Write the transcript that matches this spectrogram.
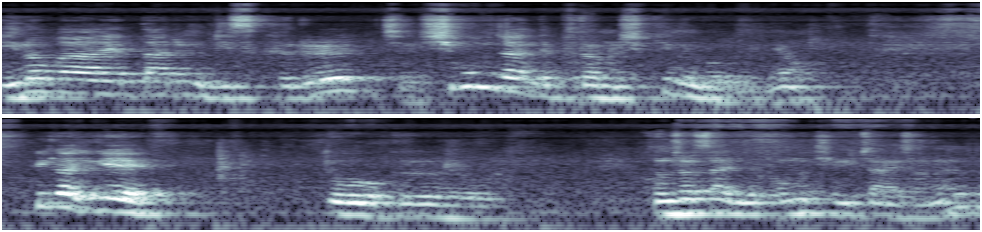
인허가에 따른 리스크를 시공자한테 부담을 시키는 거거든요. 그러니까 이게 또 그 건설사 이제 법무팀 입장에서는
